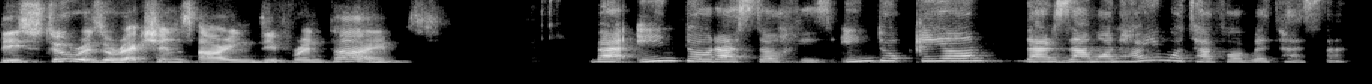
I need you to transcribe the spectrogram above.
These two resurrections are in different times. و این دو رستاخیز این دو قیام در زمانهای متفاوت هستند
